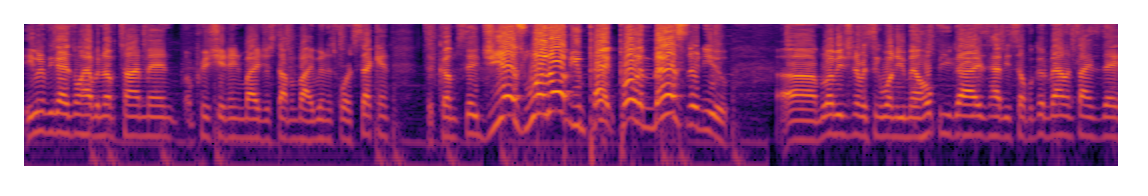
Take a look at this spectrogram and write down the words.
Even if you guys don't have enough time, man, appreciate anybody just stopping by even just for a second to come say, GS, what up, you pack pulling bastard, you. Um, love each and every single one of you, man. Hopefully, you guys have yourself a good Valentine's Day.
